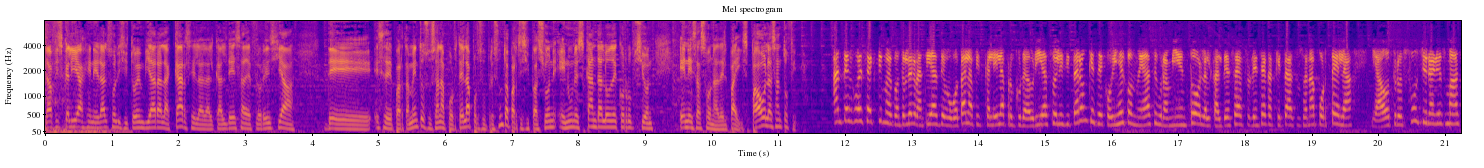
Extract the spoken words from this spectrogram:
La Fiscalía General solicitó enviar a la cárcel a la alcaldesa de Florencia de ese departamento, Susana Portela, por su presunta participación en un escándalo de corrupción en esa zona del país. Paola Santofimio. Ante el juez séptimo de control de garantías de Bogotá, la Fiscalía y la Procuraduría solicitaron que se cobije con medida de aseguramiento a la alcaldesa de Florencia Caquetá, Susana Portela, y a otros funcionarios más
